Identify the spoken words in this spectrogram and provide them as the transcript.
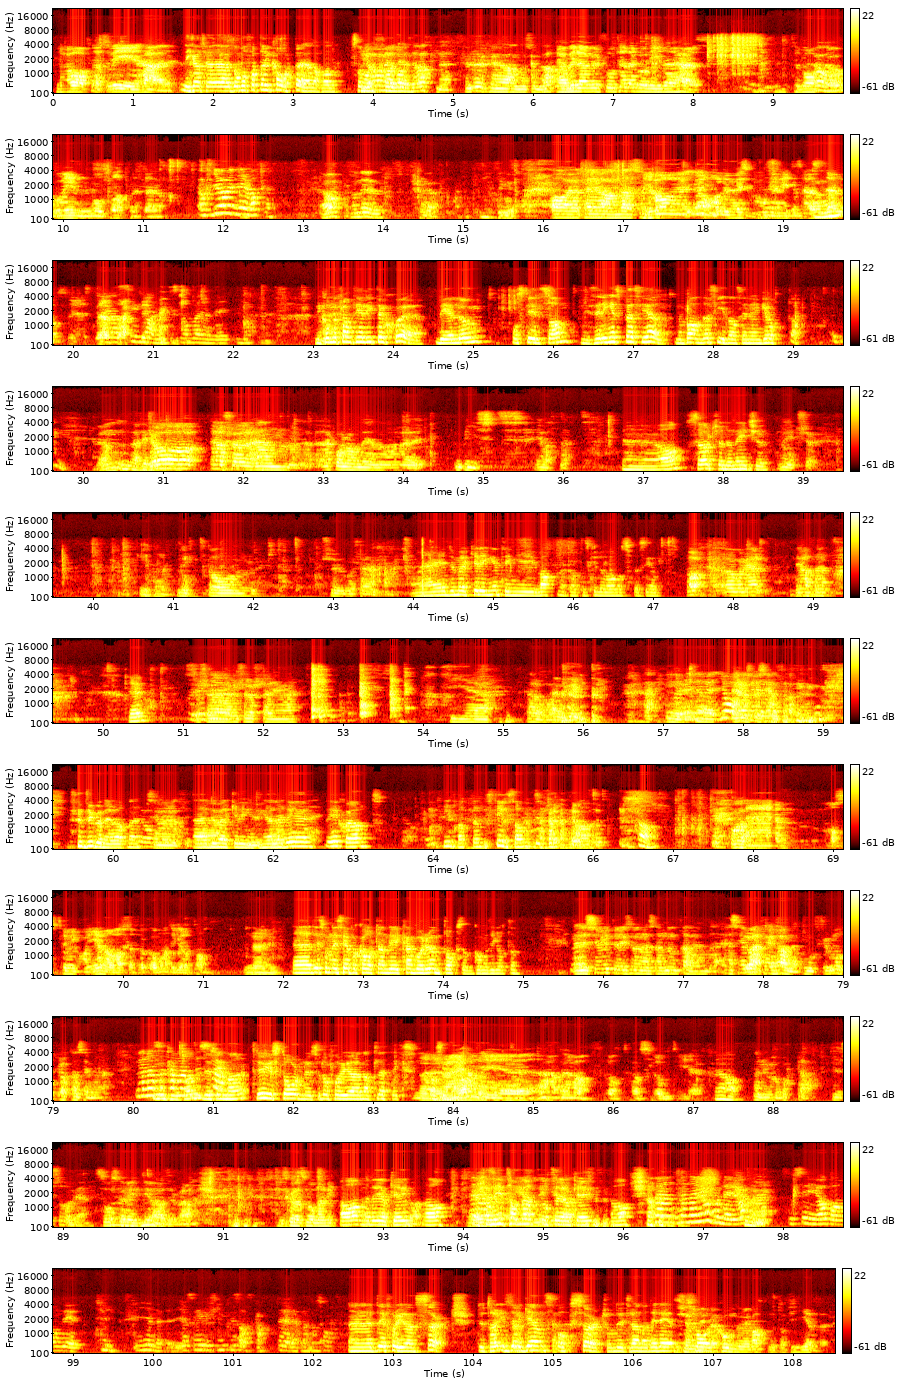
Nu vaknar så vi är här. Ni kanske, de har fått en karta i alla fall. Som de Jag vill gå till vattnet. För nu kan jag annars under vattnet. Jag vill, jag vill fortsätta gå vidare här. Tillbaka och gå in mot vattnet där. Ja, för jag vill ner i vattnet. Ja, men det kan jag. Tycker jag. Ja, jag kan ju andas. Jag, jag håller mig i skogen lite så här Mm. Jag simmar lite snabbare än i vattnet. Ni kommer fram till en liten sjö. Det är lugnt och stillsamt. Ni ser inget speciellt, men på andra sidan ser ni en grotta. Den där Jag, jag kör en... Jag kollar om det är någon beast i vattnet. Eh, ja, search eller nature. Nature. 19... 20 21. Nej, du märker ingenting i vattnet att det skulle vara något speciellt. Ja, jag går ner i vattnet. Okej? Så kör jag körsstärningar. 10... Där har jag. Nej, inget. Det är det speciellt? Du går ner i lite- Nej, du märker ingenting heller. Det är, det är skönt. Fint vatten. Stillsamt. Ja. Ja. Eh, måste vi gå igenom vattnet för att komma till grottan? Nej. Eh, det är som ni ser på kartan, det kan gå runt också för att komma till grottan. Men det ser ut att liksom nästan varandra. Jag ser verkligen i hörnet mot, mot grottan ser man. Men alltså kan man Mm, inte du släppa... simmar. Du är ju storm nu så då får du göra en athletics. Nej, Nej, han är... Han, ja, förlåt. Han slog tidigare. Jaha. När du var borta. Du såg det. Så ska du inte göra tror jag. Du ska slå med 19. Ja, men det är okej. Ja. Eftersom ni inte har mött något så är det okej. Ja, kör. Men, men när jag går ner i vattnet så ser jag bara om det är typ fiender. Jag ser liksom inte så skatter eller något sånt. Eh, det får du göra en search. Du tar intelligens och search om du är tränad. Det är det Du känner slår vibrationer i vattnet och fiender.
